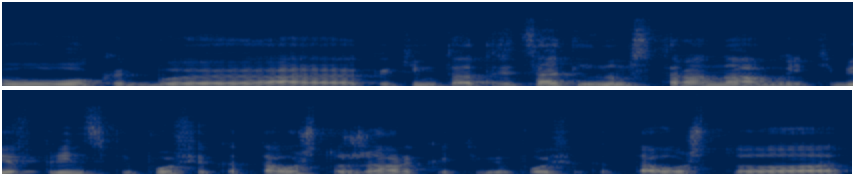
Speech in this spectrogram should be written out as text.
по как бы а, каким-то отрицательным сторонам, и тебе, в принципе, пофиг от того, что жарко, тебе пофиг от того, что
